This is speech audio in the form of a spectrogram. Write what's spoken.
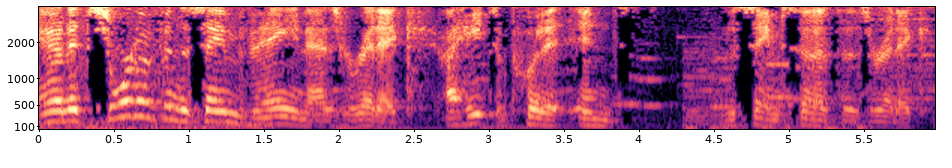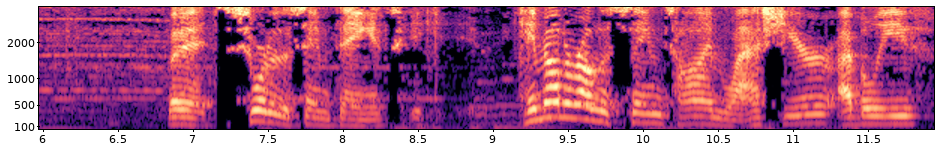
and it's sort of in the same vein as Riddick. I hate to put it in the same sentence as Riddick, but it's sort of the same thing. It's it came out around the same time last year, I believe.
